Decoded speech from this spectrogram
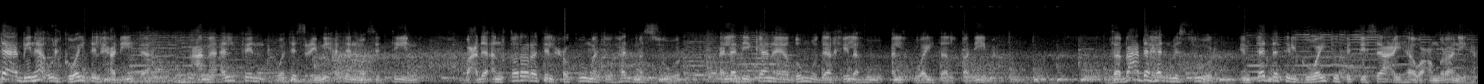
بدأ بناء الكويت الحديثة عام 1960 بعد أن قررت الحكومة هدم السور الذي كان يضم داخله الكويت القديمة. فبعد هدم السور امتدت الكويت في اتساعها وعمرانها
